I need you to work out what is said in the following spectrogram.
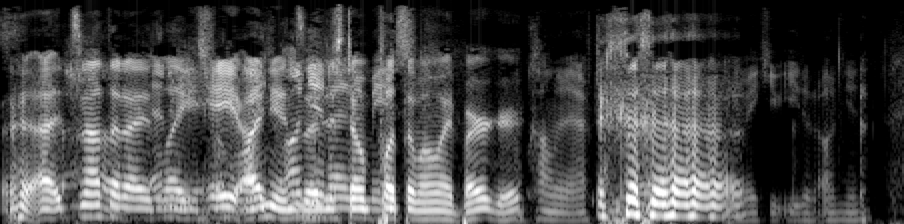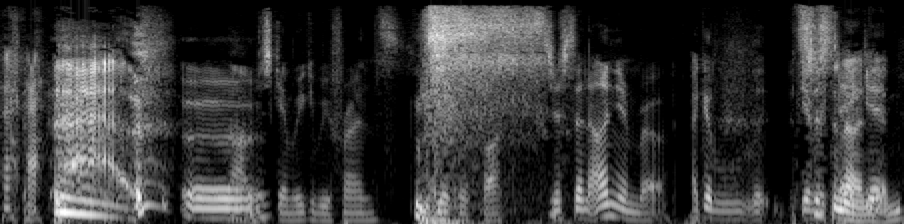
it's not that Ah, I like hate life. onions. I just don't put them on my burger. I'm coming after you. Make you eat an onion. no, I'm Uh, just kidding. We could be friends. Who gives a fuck? It's just an onion, bro. I could li- It's give just or an onion. it.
